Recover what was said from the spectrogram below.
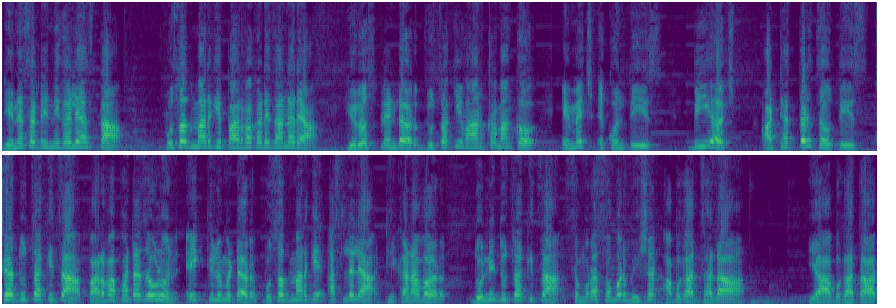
घेण्यासाठी निघाले असता पुसद मार्गे पारवाकडे जाणाऱ्या हिरो स्प्लेंडर दुचाकी वाहन क्रमांक एम एच एकोणतीस बी एच अठ्याहत्तर चौतीस च्या दुचाकीचा पारवा फाटाजवळून एक किलोमीटर पुसद मार्गे असलेल्या ठिकाणावर दोन्ही दुचाकीचा समोरासमोर भीषण अपघात झाला. या अपघातात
